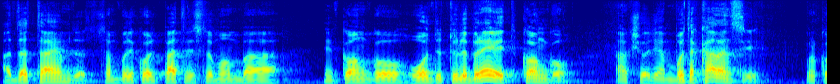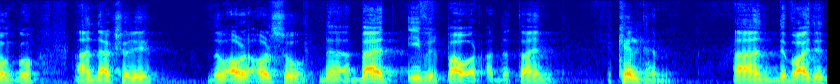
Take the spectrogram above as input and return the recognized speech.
At that time, that somebody called Patrice Lumumba in Congo wanted to liberate Congo, actually, and put a currency for Congo. And actually, the, also the bad, evil power at that time killed him and divided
